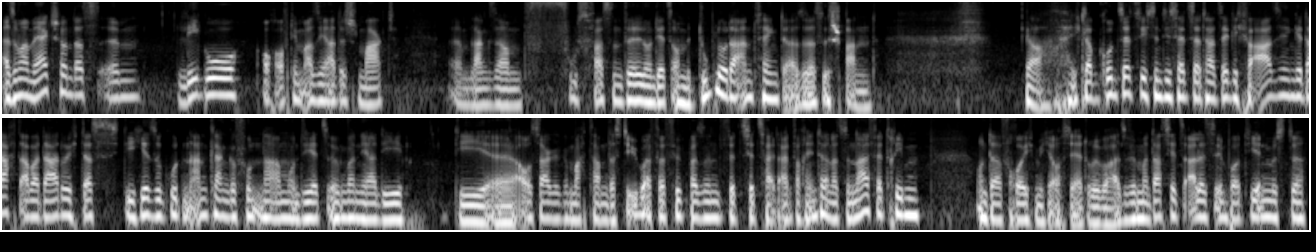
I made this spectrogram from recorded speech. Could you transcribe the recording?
Also man merkt schon, dass ähm, Lego auch auf dem asiatischen Markt ähm, langsam Fuß fassen will und jetzt auch mit Duplo da anfängt. Also das ist spannend. Ja, ich glaube grundsätzlich sind die Sets ja tatsächlich für Asien gedacht, aber dadurch, dass die hier so guten Anklang gefunden haben und die jetzt irgendwann ja die die äh, Aussage gemacht haben, dass die überall verfügbar sind, wird es jetzt halt einfach international vertrieben. Und da freue ich mich auch sehr drüber. Also wenn man das jetzt alles importieren müsste,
